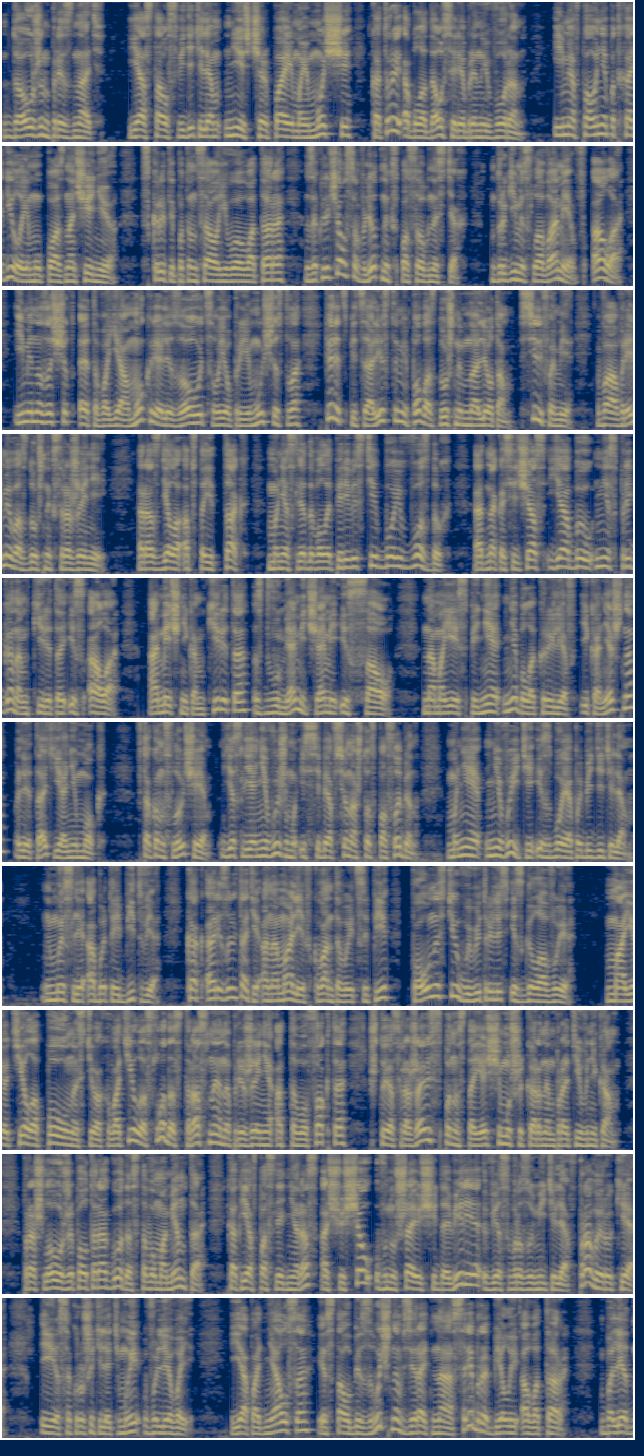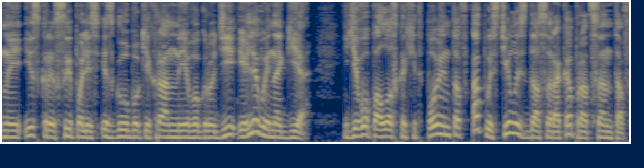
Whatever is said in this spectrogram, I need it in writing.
Должен признать, я стал свидетелем неисчерпаемой мощи, которой обладал Серебряный Ворон. Имя вполне подходило ему по значению. Скрытый потенциал его аватара заключался в летных способностях. Другими словами, в Алла именно за счет этого я мог реализовывать свое преимущество перед специалистами по воздушным налетам, сильфами, во время воздушных сражений. Раз дело обстоит так, мне следовало перевести бой в воздух, однако сейчас я был не с приганом Кирита из Алла, а мечником Кирита с двумя мечами из Сао. На моей спине не было крыльев, и, конечно, летать я не мог. В таком случае, если я не выжму из себя всё, на что способен, мне не выйти из боя победителем. Мысли об этой битве, как о результате аномалии в квантовой цепи, полностью выветрились из головы. Моё тело полностью охватило сладострастное напряжение от того факта, что я сражаюсь с по-настоящему шикарным противником. Прошло уже полтора года с того момента, как я в последний раз ощущал внушающий доверие вес вразумителя в правой руке и сокрушителя тьмы в левой. Я поднялся и стал беззвучно взирать на сребро-белый аватар. Бледные искры сыпались из глубоких ран на его груди и левой ноге, его полоска хитпоинтов опустилась до 40%.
